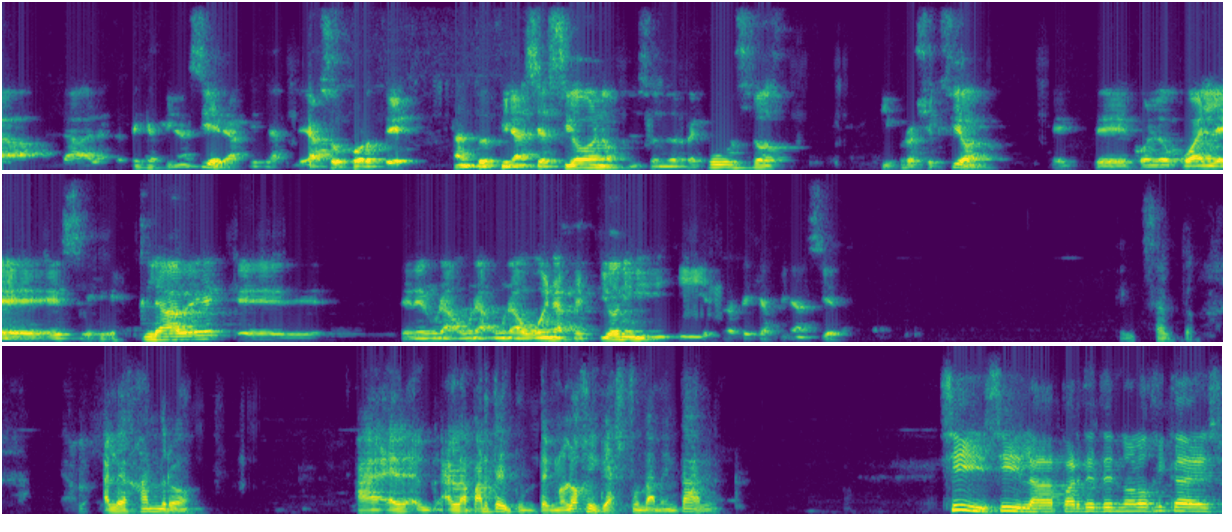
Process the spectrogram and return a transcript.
estrategia financiera, que es la que da soporte tanto en financiación, obtención de recursos y proyección. Este, con lo cual eh, es, clave eh, tener una, buena gestión y, estrategia financiera. Exacto. Alejandro, a la parte tecnológica es fundamental. Sí, sí, la parte tecnológica es,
